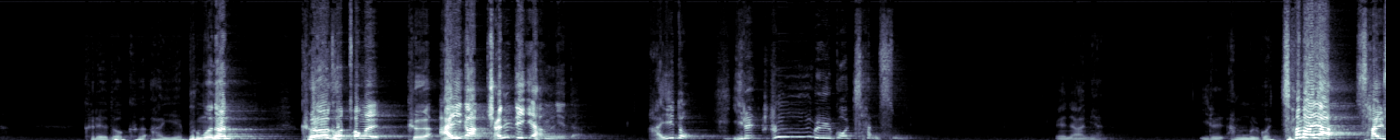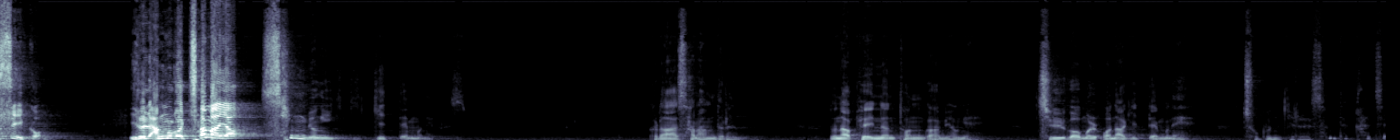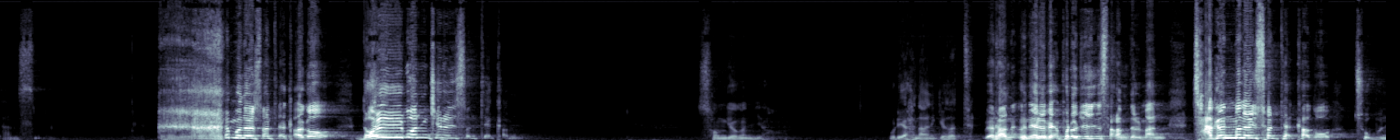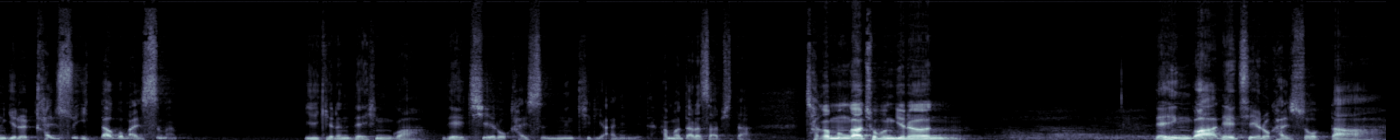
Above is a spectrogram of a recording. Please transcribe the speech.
그래도 그 아이의 부모는 그 고통을 그 아이가 견디게 합니다. 아이도 이를 악물고 참습니다. 왜냐하면 이를 악물고 참아야 살 수 있고 이를 악물고 참아야 생명이 있기 때문에 그렇습니다. 그러나 사람들은 눈앞에 있는 돈과 명예, 즐거움을 원하기 때문에 좁은 길을 선택하지 않습니다. 큰 문을 선택하고 넓은 길을 선택합니다. 성경은요. 우리 하나님께서 특별한 은혜를 베풀어 주신 사람들만 작은 문을 선택하고 좁은 길을 갈 수 있다고 말씀합니다. 이 길은 내 힘과 내 지혜로 갈 수 있는 길이 아닙니다. 한번 따라서 합시다. 작은 문과 좁은 길은 내 힘과 내 지혜로 갈 수 없다.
